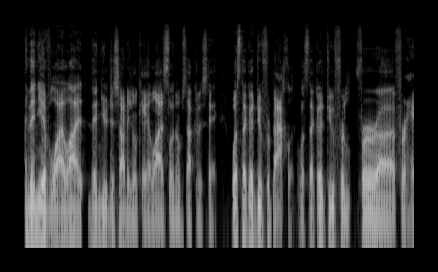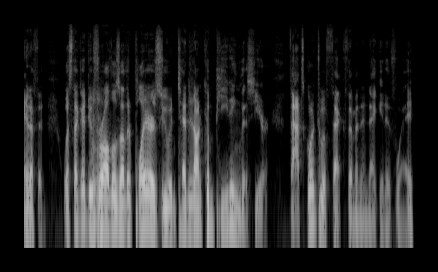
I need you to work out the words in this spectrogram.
And then you have Eli, then you're deciding, okay, Elias Lindholm's not going to stay. What's that going to do for Backlund? What's that going to do for for uh, for Hanifin? What's that going to do for all those other players who intended on competing this year? That's going to affect them in a negative way.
